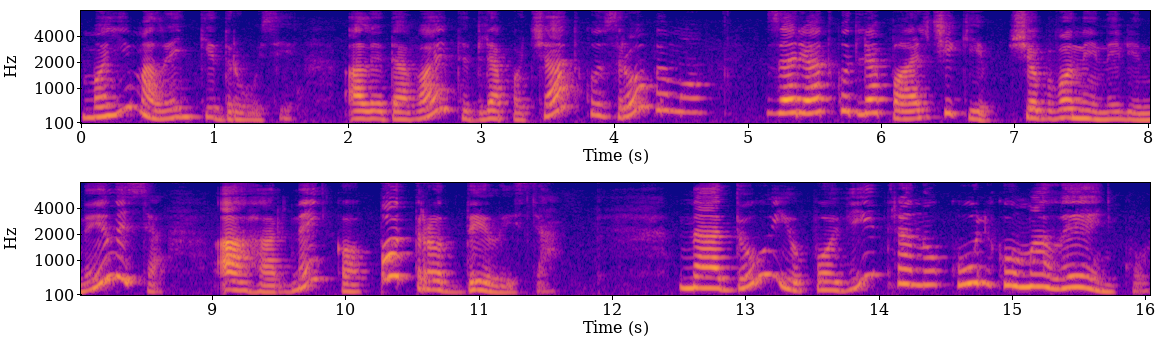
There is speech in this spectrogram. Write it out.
Мої маленькі друзі. Але давайте для початку зробимо зарядку для пальчиків, щоб вони не лінилися, а гарненько потрудилися. Надую повітряну кульку маленьку.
